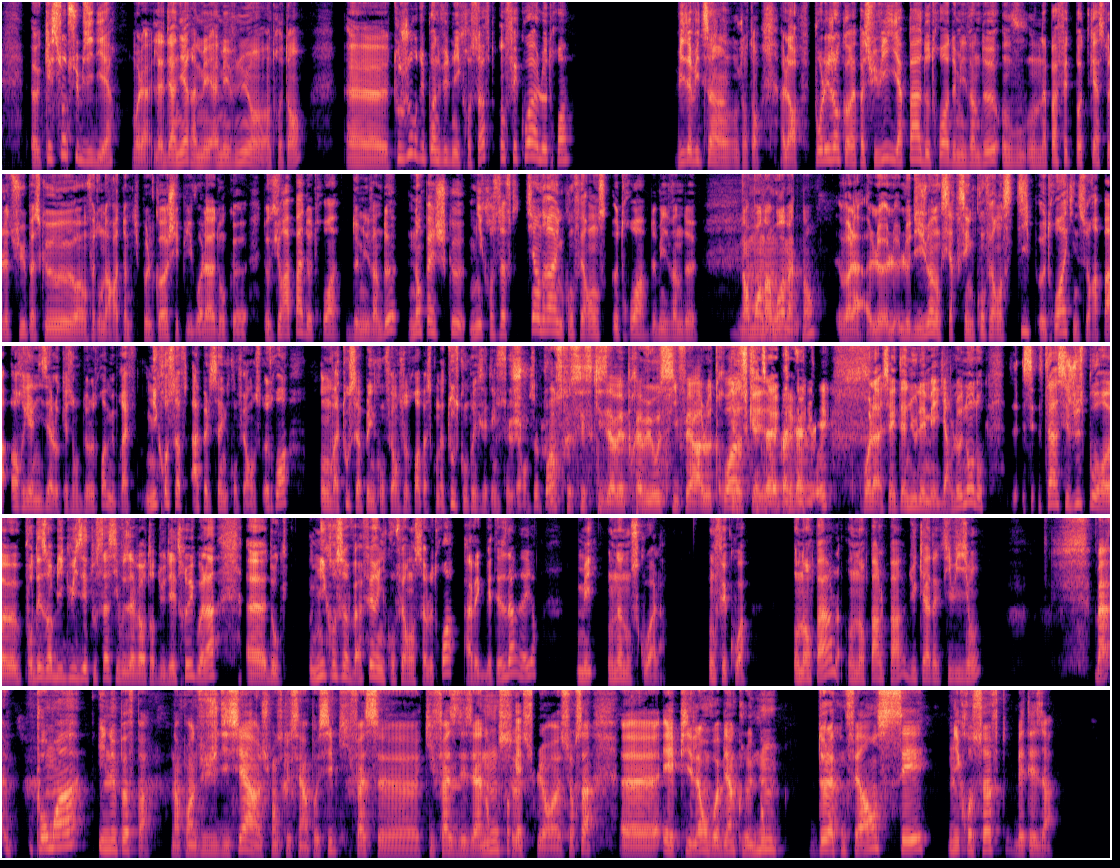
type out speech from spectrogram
Question subsidiaire. Voilà, la dernière, elle m'est venue entre temps. toujours du point de vue de Microsoft, on fait quoi à l'E3 Vis-à-vis de ça, hein, j'entends. Alors, pour les gens qui n'auraient pas suivi, il n'y a pas de 3 2022. On vous, on n'a pas fait de podcast là-dessus parce que, euh, en fait, on a raté un petit peu le coche et puis voilà. Donc, euh, donc il y aura pas de 3 2022. N'empêche que Microsoft tiendra une conférence E3 2022. Dans moins d'un euh, mois maintenant. Voilà, le, le, 10 juin, donc c'est c'est une conférence type E3 qui ne sera pas organisée à l'occasion de l'E3, mais bref, Microsoft appelle ça une conférence E3 on va tous appeler une conférence E3 parce qu'on a tous compris que c'était une conférence E3. Je pense que c'est ce qu'ils avaient prévu aussi faire à l'E3, ce qu'ils avaient pas été annulé. Voilà, ça a été annulé, mais ils gardent le nom. Donc ça, c'est juste pour euh, pour désambiguiser tout ça. Si vous avez entendu des trucs, voilà. Euh, donc Microsoft va faire une conférence à l'E3 avec Bethesda d'ailleurs. Mais on annonce quoi là? On fait quoi? On en parle? On n'en parle pas du cas d'Activision? Bah pour moi, ils ne peuvent pas d'un point de vue judiciaire, je pense que c'est impossible qu'ils fassent euh, qu'ils fassent des annonces sur euh, sur ça. Euh, et puis là, on voit bien que le nom de la conférence c'est Microsoft Bethesda.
